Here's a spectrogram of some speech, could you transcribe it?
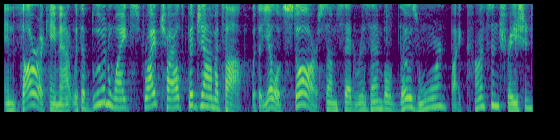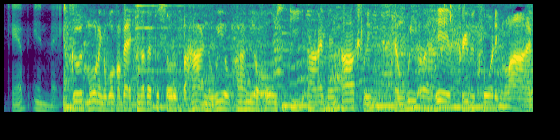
And Zara came out with a blue and white striped child's pajama top with a yellow star some said resembled those worn by concentration camp inmates. Good morning and welcome back to another episode of Behind the Wheel. I'm your host, D. Ivan Oxley, and we are here pre-recording live.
